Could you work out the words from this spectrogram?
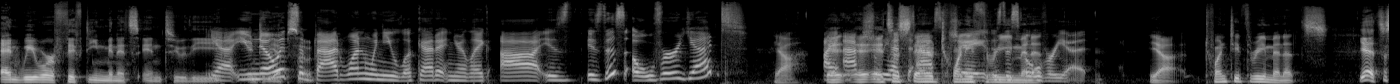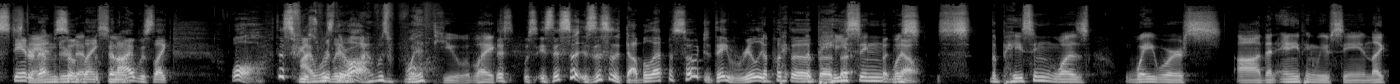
and we were 15 minutes into the Yeah, you know it's a bad one when you look at it and you're like, ah, is is this over yet? Yeah. I It- it- actually it's had a to standard ask Jay, 23 is this minute. over yet? Yeah. 23 minutes. yeah it's a standard, Standard episode, length and i was like whoa this I feels was really there. long I was with you. Like this was is this a, is this a double episode did they really put pa- the, the pacing but was no. s- the pacing was way worse uh, than anything we've seen. Like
